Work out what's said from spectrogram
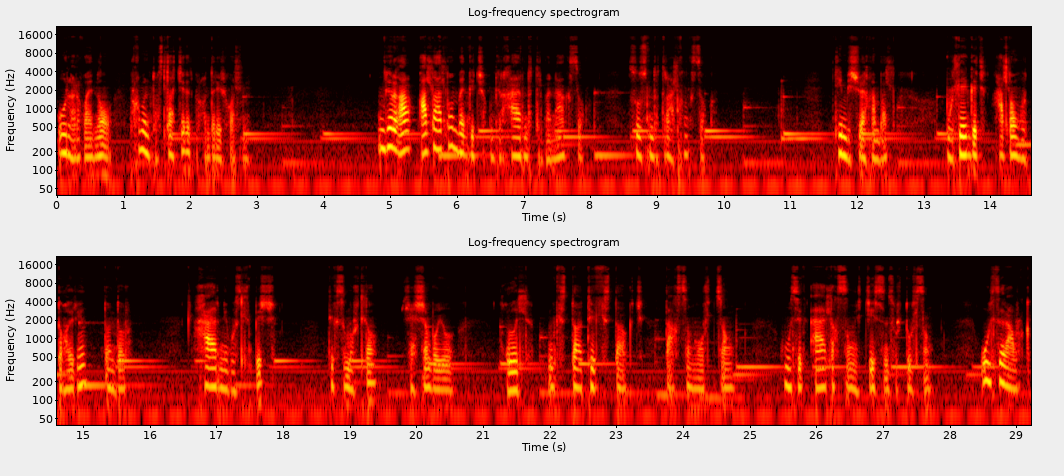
өөр арга байна уу? Бурхан минь туслаач гэд бурхан дээр ирэх болно. Үнэхээр гал алган байна гэж үнэхээр хайрын дотор байна гэсэн үг. Сүнсэн дотор алхна гэсэн үг. Тийм биш байх юм бол бүлээн гэж халуун хүтэн хоёрын дундуур хайр нэг үсэл биш. Тэгсэн мөртлөө шашин буюу хууль ингэстөө тэгстөө гэж дагсан мөрдсөн хүмүүсийг айлгсан ичээсэн сүрдүүлсэн үйлсээр аврах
